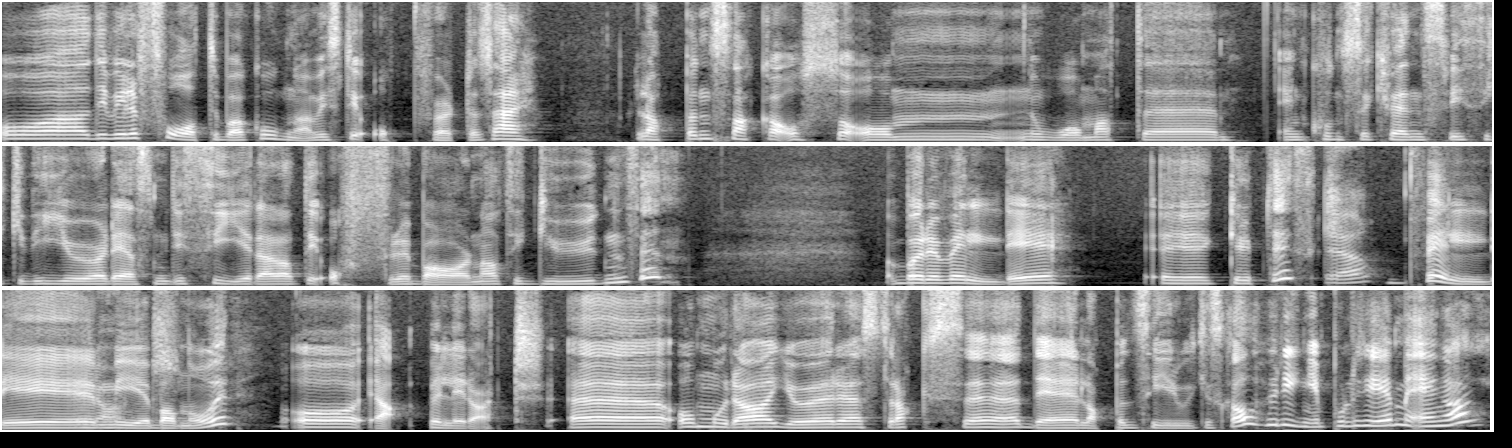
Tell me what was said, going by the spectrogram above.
og de ville få tilbake unga hvis de oppførte seg. Lappen snakka også om noe om at eh, en konsekvens hvis ikke de gjør det som de sier, er at de ofrer barna til guden sin. Bare veldig kryptisk. Ja. Veldig Rart. mye banneord. Og ja, veldig rart. Eh, og mora gjør eh, straks eh, det lappen sier hun ikke skal. Hun ringer politiet med en gang,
